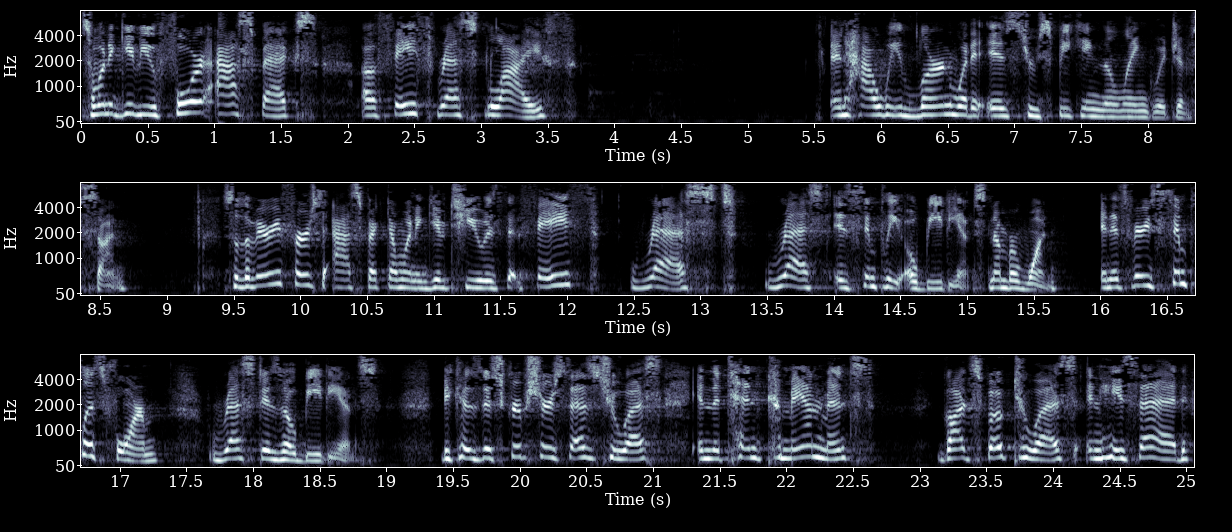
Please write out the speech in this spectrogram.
So I want to give you four aspects of faith rest life and how we learn what it is through speaking the language of son. So the very first aspect I want to give to you is that faith rest, rest is simply obedience, number one. In its very simplest form, rest is obedience. Because the scripture says to us in the Ten Commandments, God spoke to us and he said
